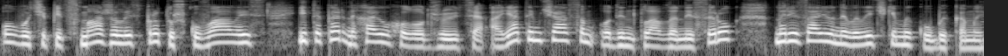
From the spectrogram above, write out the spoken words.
Овочі підсмажились, протушкувались і тепер нехай охолоджуються, а я тим часом один плавлений сирок нарізаю невеличкими кубиками.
